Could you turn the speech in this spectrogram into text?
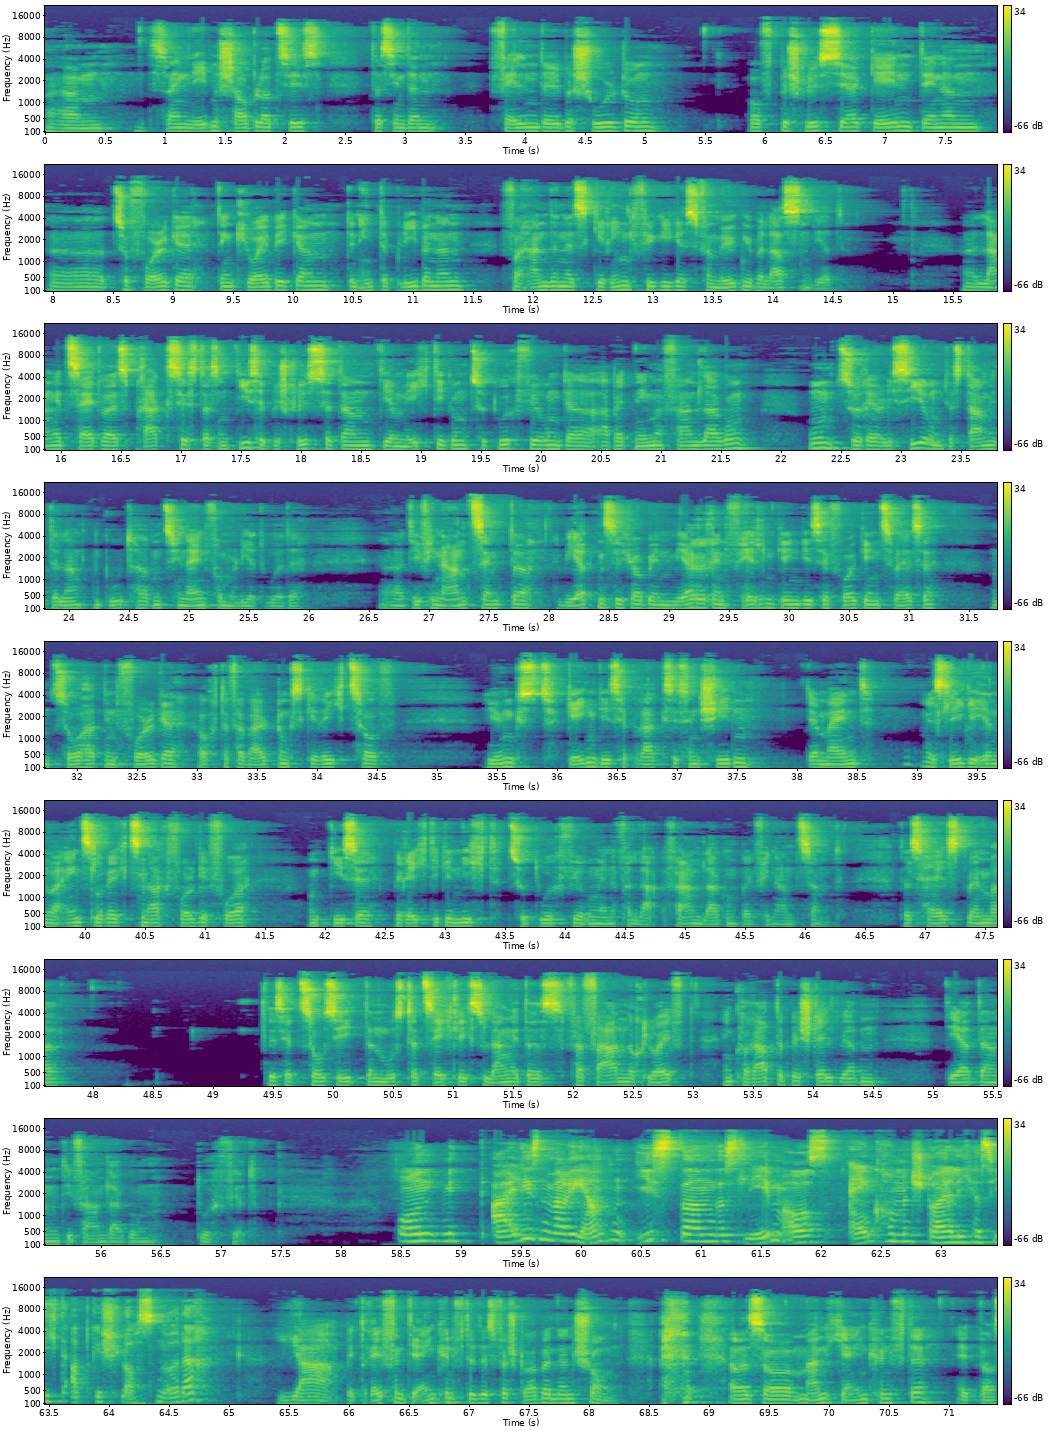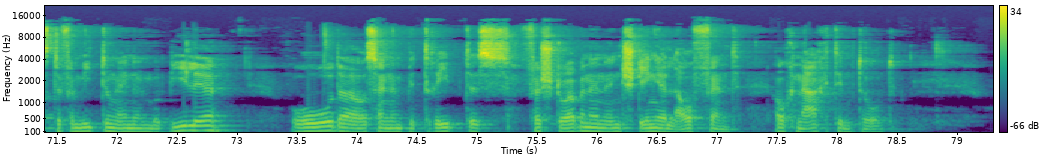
Ähm, so ein Nebenschauplatz ist, dass in den Fällen der Überschuldung oft Beschlüsse ergehen, denen äh, zufolge den Gläubigern, den Hinterbliebenen vorhandenes geringfügiges Vermögen überlassen wird. Äh, lange Zeit war es Praxis, dass in diese Beschlüsse dann die Ermächtigung zur Durchführung der Arbeitnehmerveranlagung und zur Realisierung des damit erlangten Guthabens hineinformuliert wurde. Äh, die Finanzämter wehrten sich aber in mehreren Fällen gegen diese Vorgehensweise und so hat in Folge auch der Verwaltungsgerichtshof jüngst gegen diese Praxis entschieden. Der meint, es liege hier nur Einzelrechtsnachfolge vor und diese berechtige nicht zur Durchführung einer Veranlagung beim Finanzamt. Das heißt, wenn man das jetzt so sieht, dann muss tatsächlich, solange das Verfahren noch läuft, ein Kurator bestellt werden, der dann die Veranlagung durchführt. Und mit all diesen Varianten ist dann das Leben aus einkommensteuerlicher Sicht abgeschlossen, oder? Ja, betreffend die Einkünfte des Verstorbenen schon. Aber so manche Einkünfte, etwa aus der Vermietung einer Immobilie oder aus einem Betrieb des Verstorbenen, entstehen ja laufend, auch nach dem Tod.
